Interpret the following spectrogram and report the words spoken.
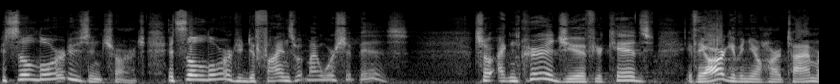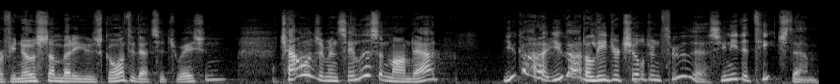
It's the Lord who's in charge. It's the Lord who defines what my worship is. So I encourage you, if your kids, if they are giving you a hard time, or if you know somebody who's going through that situation, challenge them and say, listen, mom, dad, You gotta, you gotta lead your children through this. You need to teach them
